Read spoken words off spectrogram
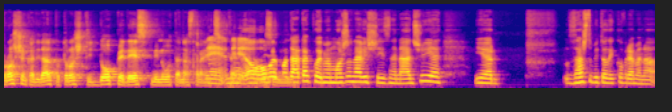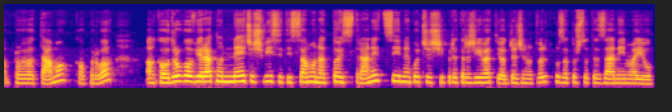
prosječan kandidat potrošiti do 50 minuta na stranici. Ne, ne, ovo je podatak koji me možda najviše iznenađuje, jer zašto bi toliko vremena proveo tamo, kao prvo, a kao drugo, vjerojatno nećeš visiti samo na toj stranici, nego ćeš i pretraživati određenu tvrtku zato što te zanimaju,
